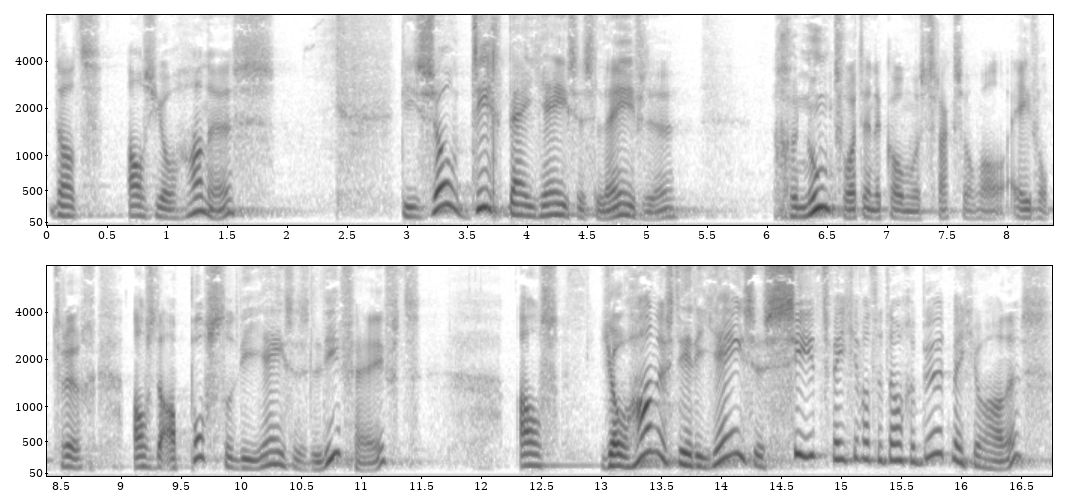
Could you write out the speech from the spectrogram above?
dat als Johannes, die zo dicht bij Jezus leefde, genoemd wordt, en daar komen we straks nog wel even op terug, als de apostel die Jezus lief heeft, als Johannes de Jezus ziet, weet je wat er dan gebeurt met Johannes?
